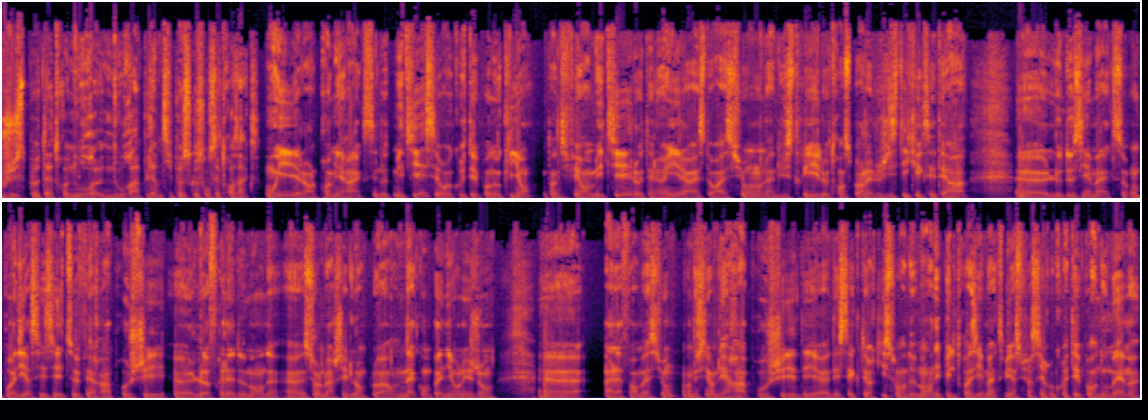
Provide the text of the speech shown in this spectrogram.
Juste peut-être nous, nous rappeler un petit peu ce que sont ces trois axes? Oui, alors le premier axe, c'est notre métier, c'est recruter pour nos clients différents métiers, l'hôtellerie, la restauration, l'industrie, le transport, la logistique, etc. Euh, le deuxième axe, on pourrait dire, c'est essayer de se faire rapprocher euh, l'offre et la demande euh, sur le marché de l'emploi en accompagnant les gens à la formation, en essayant de les rapprocher des, secteurs qui sont en demande. Et puis le troisième axe, bien sûr, c'est recruter pour nous-mêmes,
